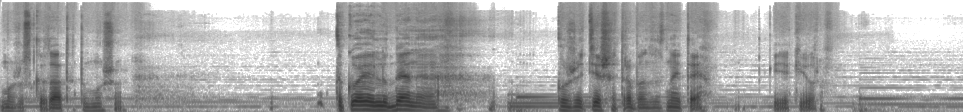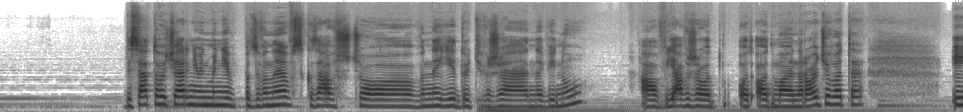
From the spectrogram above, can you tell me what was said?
можу сказати, тому що такої людини по житті ще треба знайти, як Юра. 10 червня він мені подзвонив, сказав, що вони їдуть вже на війну, а я вже от, от, от маю народжувати. І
